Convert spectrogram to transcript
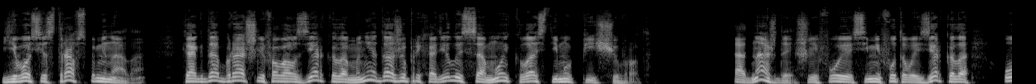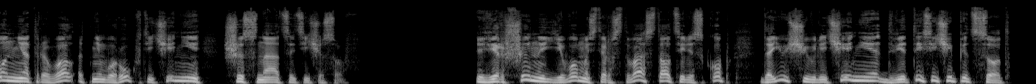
Его сестра вспоминала, когда брат шлифовал зеркало, мне даже приходилось самой класть ему пищу в рот. Однажды, шлифуя семифутовое зеркало, он не отрывал от него рук в течение 16 часов. Вершиной его мастерства стал телескоп, дающий увеличение 2500.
